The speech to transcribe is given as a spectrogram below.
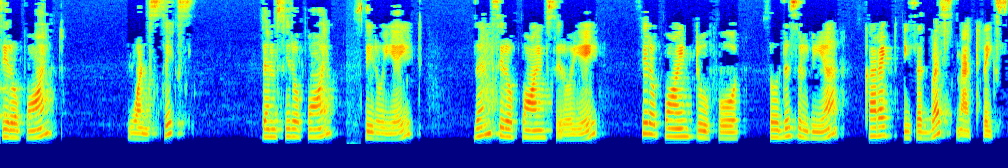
0 0.16 then 0 0.08 then 0 0.08 0 0.24 so this will be a correct Z bus matrix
